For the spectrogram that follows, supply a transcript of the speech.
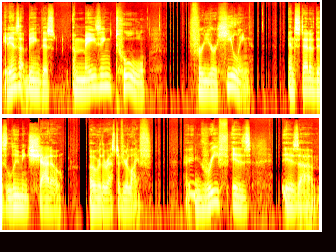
it ends up being this amazing tool for your healing instead of this looming shadow over the rest of your life. Grief is is um,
